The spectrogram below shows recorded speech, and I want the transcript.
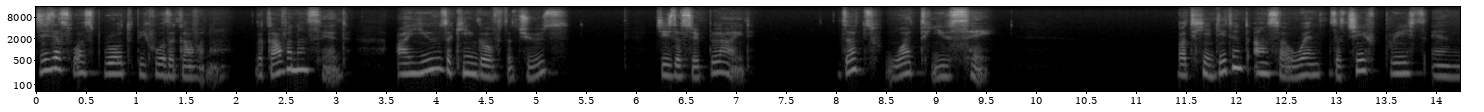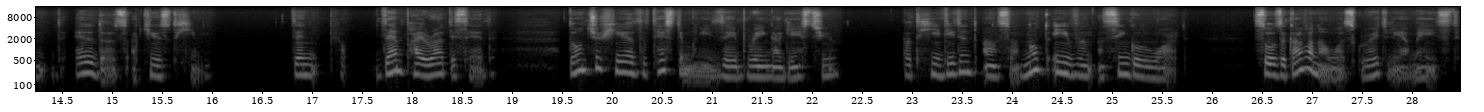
Jesus was brought before the governor. The governor said, Are you the king of the Jews? Jesus replied, That's what you say. But he didn't answer when the chief priests and elders accused him. Then, then Pilate said, Don't you hear the testimony they bring against you? But he didn't answer, not even a single word. So the governor was greatly amazed.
